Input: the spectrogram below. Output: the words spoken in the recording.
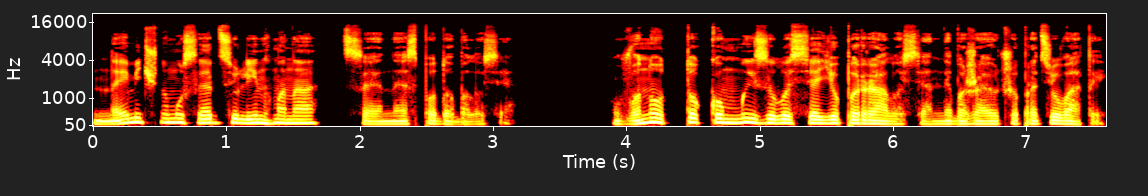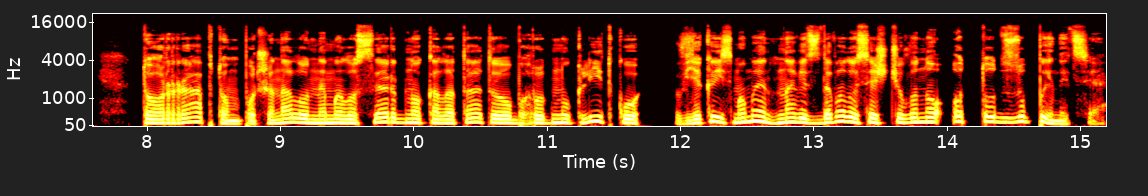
немічному серцю Лінгмана це не сподобалося. Воно то комизилося й опиралося, не бажаючи працювати, то раптом починало немилосердно калатати об грудну клітку, в якийсь момент навіть здавалося, що воно от-от зупиниться,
